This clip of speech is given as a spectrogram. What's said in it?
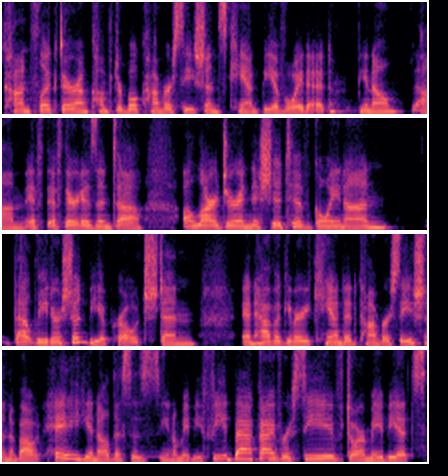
conflict or uncomfortable conversations can't be avoided you know? Um, if if there isn't a, a larger initiative going on that leader should be approached and and have a very candid conversation about hey you know this is you know maybe feedback i've received or maybe it's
